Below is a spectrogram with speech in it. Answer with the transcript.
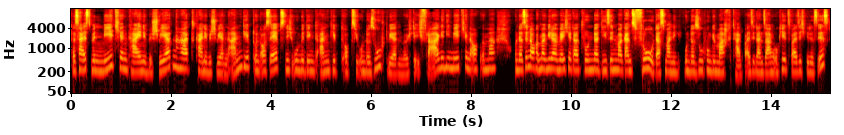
Das heißt, wenn ein Mädchen keine Beschwerden hat, keine Beschwerden angibt und auch selbst nicht unbedingt angibt, ob sie untersucht werden möchte. Ich frage die Mädchen auch immer und da sind auch immer wieder welche darunter, die sind mal ganz froh, dass man eine Untersuchung gemacht hat, weil sie dann sagen, okay, jetzt weiß ich, wie das ist.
